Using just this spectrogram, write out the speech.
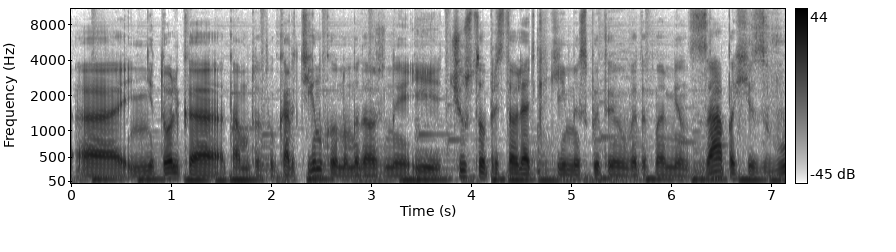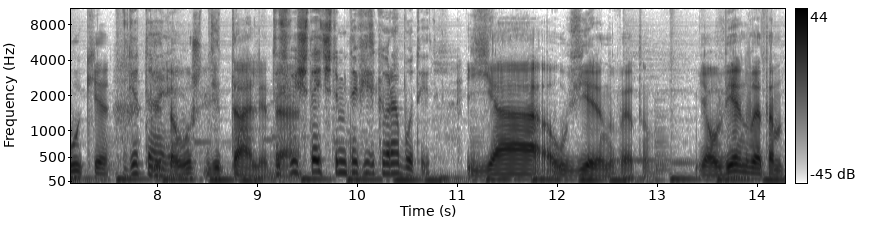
э, не только там вот эту картинку, но мы должны и чувства представлять, какие мы испытываем в этот момент, запахи, звуки, Детали. для того, что детали, То да. есть вы считаете, что метафизика работает? Я уверен в этом. Я уверен в этом.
